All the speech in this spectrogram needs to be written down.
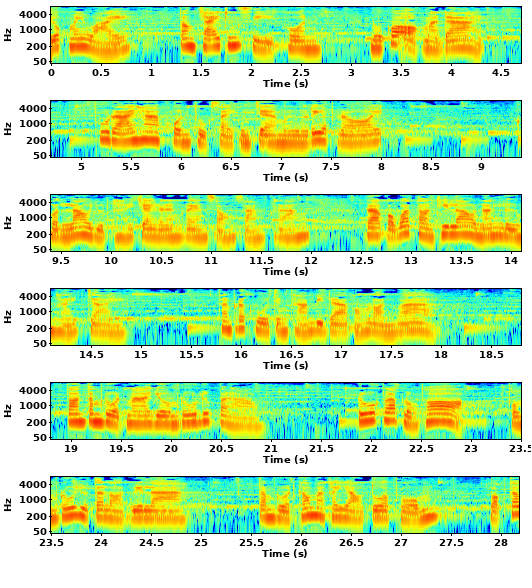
ยกไม่ไหว ต้องใช้ถึงสี่คน หนูก็ออกมาได้ ผู้ร้ายห้าคนถูกใส่กุญแจมือเรียบร้อย คนเล่าหยุดหายใจแรงๆสองสามครั้ง ราวกับว่าตอนที่เล่านั้นลืมหายใจ ท่านพระครูจึงถามบิดาของหล่อนว่า ตอนตำรวจมาโยมรู้หรือเปล่า รู้ครับหลวงพ่อ ผมรู้อยู่ตลอดเวลา ตำรวจเข้ามาเขย่าตัวผม บอกเท่า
